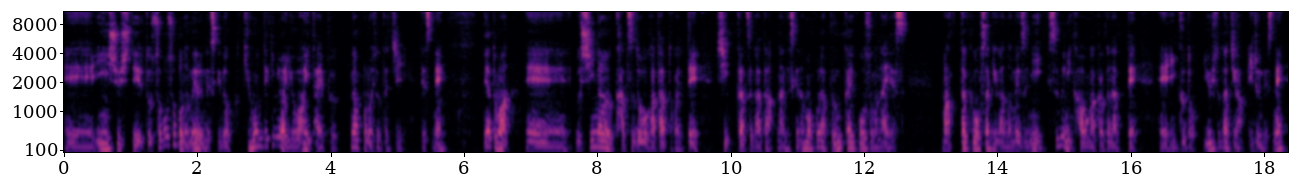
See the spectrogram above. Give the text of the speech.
えー、飲酒しているとそこそこ飲めるんですけど基本的には弱いタイプがこの人たちですね。であとは、えー、失う活動型とか言って失活型なんですけどもこれは分解酵素がないです。全くお酒が飲めずにすぐに顔が赤くなってい、えー、くという人たちがいるんですね。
